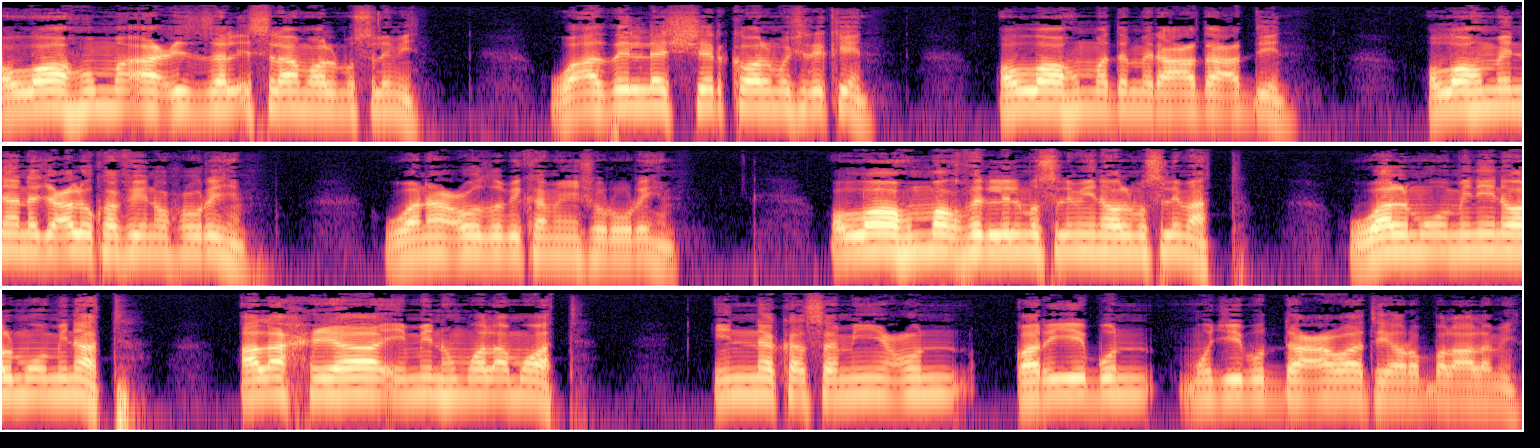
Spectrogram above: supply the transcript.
اللهم أعز الإسلام والمسلمين وأذل الشرك والمشركين اللهم دمر أعداء الدين. اللهم إنا نجعلك في نحورهم ونعوذ بك من شرورهم. اللهم اغفر للمسلمين والمسلمات والمؤمنين والمؤمنات الأحياء منهم والأموات. إنك سميع قريب مجيب الدعوات يا رب العالمين.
